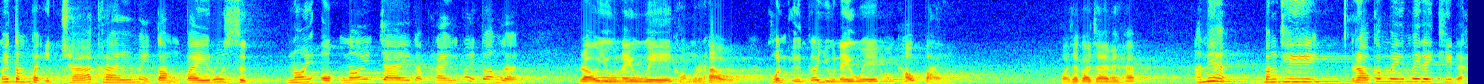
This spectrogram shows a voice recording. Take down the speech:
ไม่ต้องไปอิจฉาใคร ไม่ต้องไปรู้สึกน้อยอกน้อยใจกับใครไม่ต้องเลย เราอยู่ในเวของเรา คนอื่นก็อยู่ในเวของเขาไปพอจะเข้าใจไหมครับ อันเนี้ยบางทีเราก็ไม่ไม่ได้คิดอะ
